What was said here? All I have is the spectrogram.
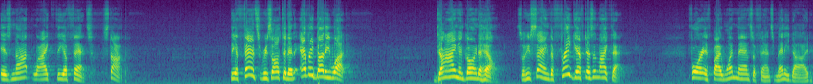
is not like the offense. Stop. The offense resulted in everybody what? Dying and going to hell. So he's saying the free gift isn't like that. For if by one man's offense many died,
